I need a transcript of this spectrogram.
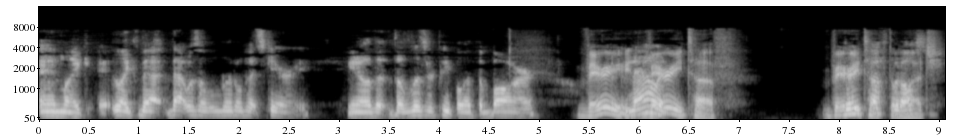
and like like that that was a little bit scary you know the the lizard people at the bar Very, Now very tough. Very, Very tough, tough, to watch.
